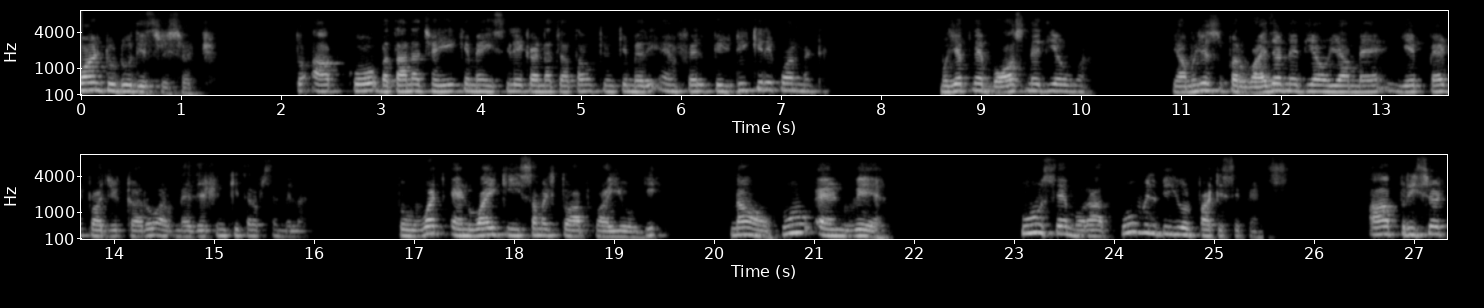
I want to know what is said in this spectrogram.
want to do this research? आपको बताना चाहिए कि मैं इसलिए करना चाहता हूँ क्योंकि मेरी एम फिल पी की रिक्वायरमेंट है मुझे अपने बॉस ने दिया हुआ, या मुझे सुपरवाइजर ने दिया हो या मैं ये पेड प्रोजेक्ट कर रहा हूँ ऑर्गेनाइजेशन की तरफ़ से मिला तो व्हाट एंड वाई की समझ तो आपको आई होगी Now, who and where? Who say Murad? Who will be your participants? आप रिसर्च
